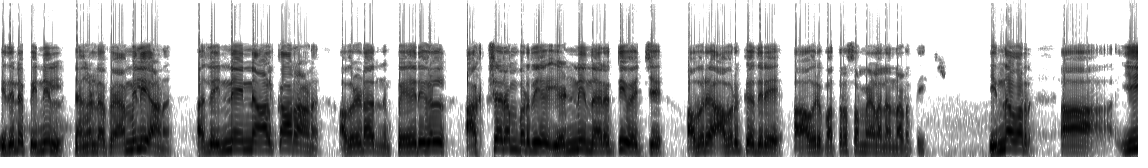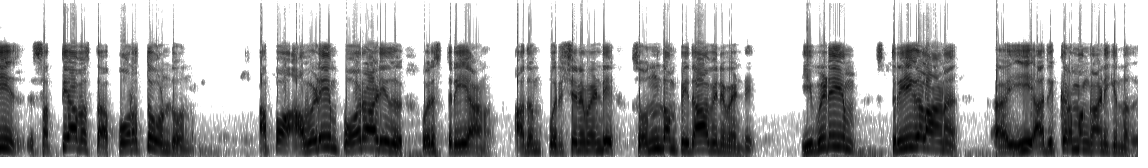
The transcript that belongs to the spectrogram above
ഇതിന്റെ പിന്നിൽ ഞങ്ങളുടെ ഫാമിലിയാണ് അതിൽ ഇന്ന ഇന്ന ആൾക്കാരാണ് അവരുടെ പേരുകൾ അക്ഷരം പ്രതി എണ്ണി നിരത്തി വെച്ച് അവർ അവർക്കെതിരെ ആ ഒരു പത്രസമ്മേളനം നടത്തി. ഇന്നവർ ഈ സത്യാവസ്ഥ പുറത്തു കൊണ്ടുവന്നു. അപ്പോൾ അവിടെയും പോരാടിയത് ഒരു സ്ത്രീയാണ് അതും പുരുഷന് വേണ്ടി സ്വന്തം പിതാവിന് വേണ്ടി. ഇവിടെയും സ്ത്രീകളാണ് ഈ അതിക്രമം കാണിക്കുന്നത്.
